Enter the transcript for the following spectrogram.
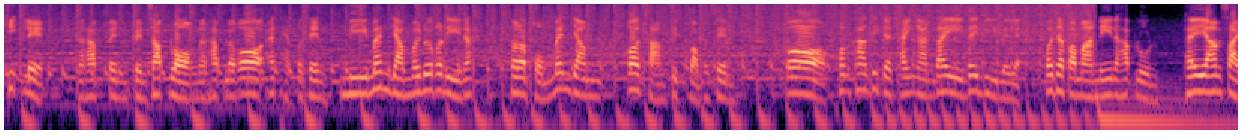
คิเลตนะครับเป็นเป็นซับรองนะครับ แล้วก็แอตแทกเปอร์เซ็นต์มีแม่นยำไว้ด้วยก็ดีนะสำหรับผมแม่นยำก็ 30กว่าเปอร์เซ็นต์ ก็ค่อนข้างที่จะใช้งานได้ได้ดีเลยแหละ ก็จะประมาณนี้นะครับลุนพยายามใส่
